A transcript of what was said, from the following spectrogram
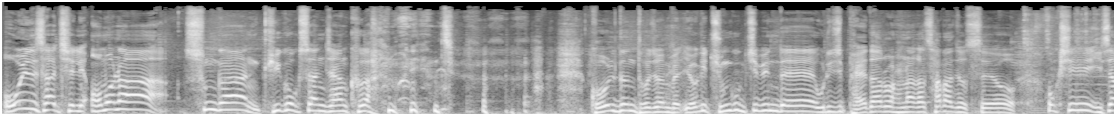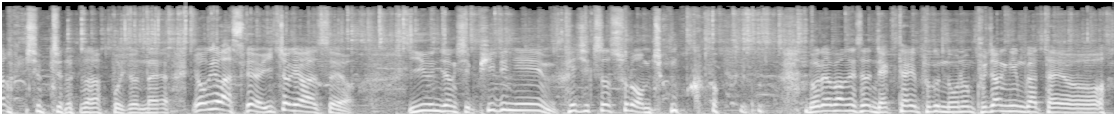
5147님, 어머나, 순간 귀곡산장 그 할머니. 골든 도전벨. 여기 중국집인데 우리 집 배달원 하나가 사라졌어요. 혹시 이상한 심전사 보셨나요? 여기 왔어요. 이쪽에 왔어요. 이은정 씨, 피디님, 회식서 술 엄청 먹고 노래방에서 넥타이 풀고 노는 부장님 같아요.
